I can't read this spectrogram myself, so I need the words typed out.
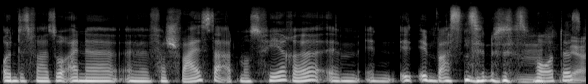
Und es war so eine äh, verschweißte Atmosphäre ähm, in, im wahrsten Sinne des Wortes. ja.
